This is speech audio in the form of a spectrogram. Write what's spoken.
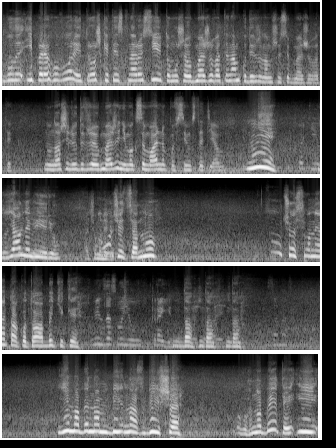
були і переговори, і трошки тиск на Росію, тому що обмежувати нам, куди вже нам щось обмежувати. Ну, наші люди вже обмежені максимально по всім статтям. Ні, я не вірю. А чому не? Хочеться, ну, ну щось вони так от, аби тільки. Він за свою країну. Да, да, да. Їм аби нам бі- нас більше гнобити і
